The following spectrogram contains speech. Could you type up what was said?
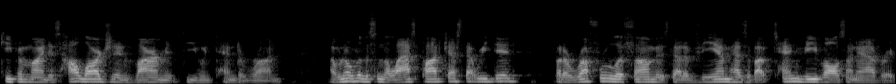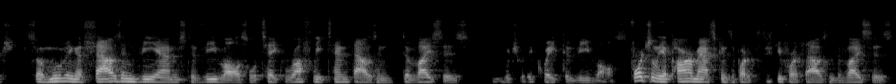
keep in mind is how large an environment do you intend to run? I went over this in the last podcast that we did, but a rough rule of thumb is that a VM has about 10 vVols on average. So moving a thousand VMs to vVols will take roughly 10,000 devices, which would equate to vVols. Fortunately, a PowerMax can support up to 64,000 devices,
